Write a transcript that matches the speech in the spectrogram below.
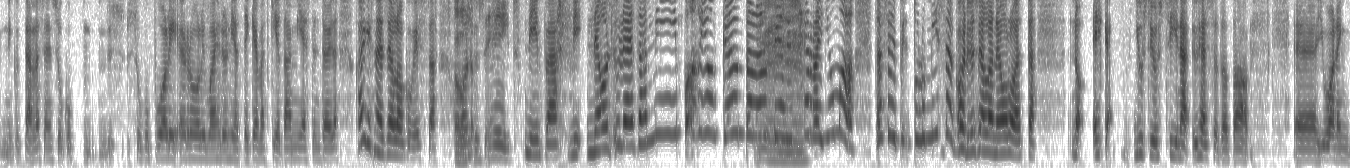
niin kuin tällaisen suku, sukupuoliroolivaihdon ja tekevätkin jotain miesten töitä. Kaikissa näissä elokuvissa on... Ocean's Eight. Niinpä. Niin ne on yleensä niin paljon kömpälämpiä, mm. siis herra Jumala. Tässä ei tullut missään kohdassa sellainen olo, että no ehkä just just siinä yhdessä tota, juonen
